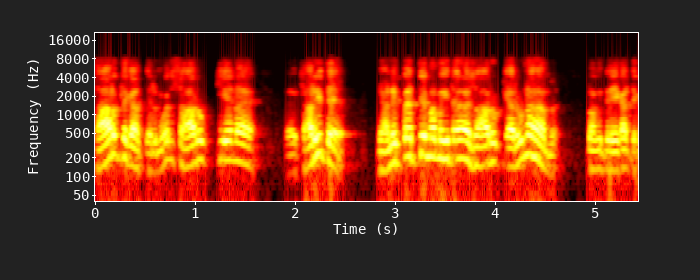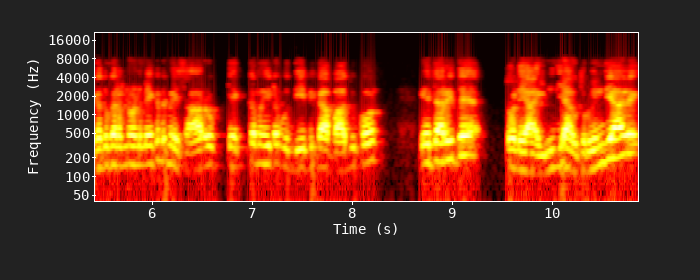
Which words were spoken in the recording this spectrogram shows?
සාර්ථකත්වය මොකද ශාරුක් කියන චරිතය අනිත් පැත්තේ මම හිතනවා ශාරුක් කරුණාම. මං හිතේ ඒකත් එකතු කරන්න ඕනේ මේකට. මේ ශාරුක් එක්කම හිටපු දීපිකා පාදුකෝන්. ගේ චරිතය එතකොට එයා ඉන්දියාව උතුරු ඉන්දියාවේ.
